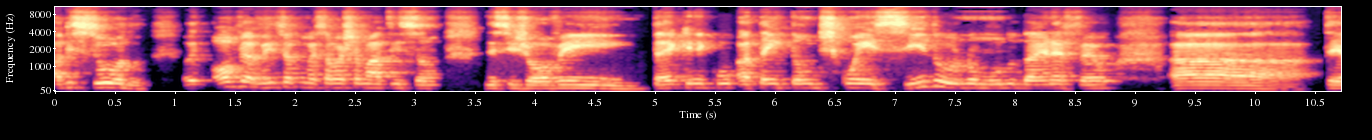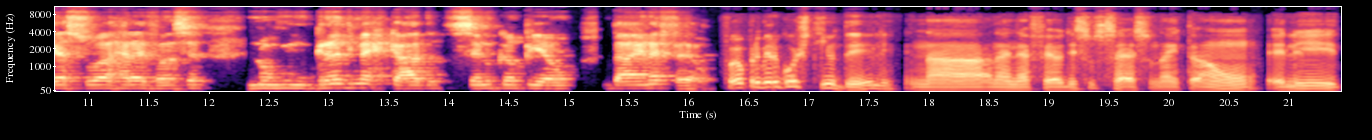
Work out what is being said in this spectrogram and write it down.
Absurdo. Obviamente já começava a chamar a atenção desse jovem técnico, até então desconhecido no mundo da NFL, a ter a sua relevância num grande mercado, sendo campeão da NFL. Foi o primeiro gostinho dele na, na NFL de sucesso, né? Então, ele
